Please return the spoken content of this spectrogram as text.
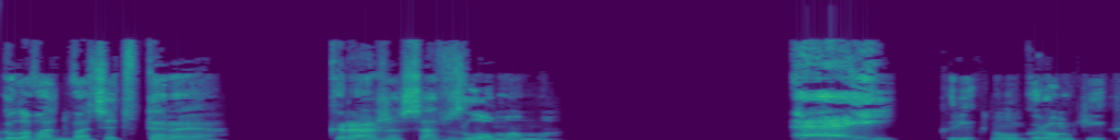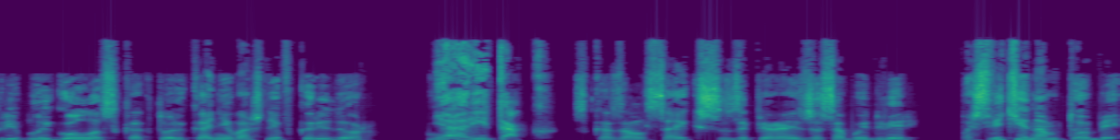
Глава двадцать вторая. Кража со взломом. «Эй!» — крикнул громкий и хриплый голос, как только они вошли в коридор. «Не ори так!» — сказал Сайкс, запирая за собой дверь. «Посвети нам, Тоби!»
